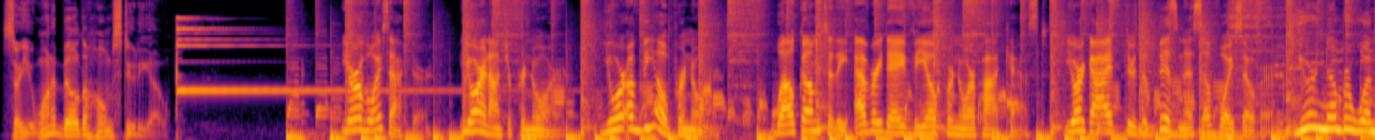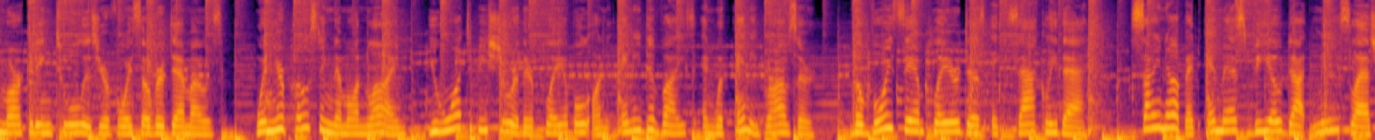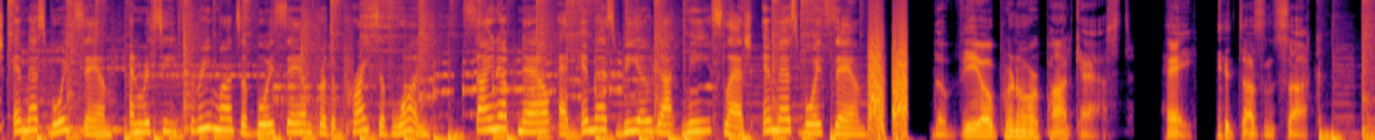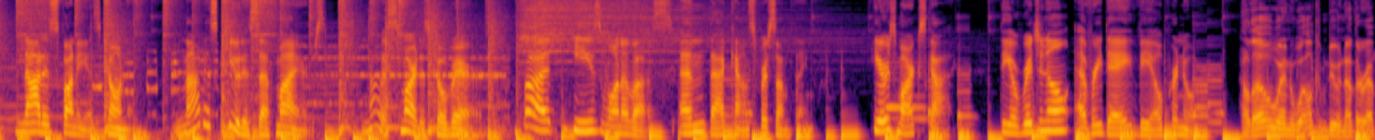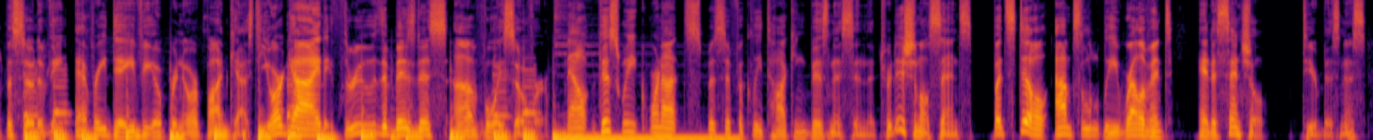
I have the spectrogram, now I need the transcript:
So, you want to build a home studio. You're a voice actor. You're an entrepreneur. You're a VOpreneur. Welcome to the Everyday VOpreneur podcast, your guide through the business of voiceover. Your number one marketing tool is your voiceover demos. When you're posting them online, you want to be sure they're playable on any device and with any browser. The VoiceZam player does exactly that. Sign up at msvo.me slash msvoicezam and receive three months of VoiceZam for the price of one. Sign up now at msvo.me slash msvoicezam. The VOpreneur Podcast. Hey, it doesn't suck. Not as funny as Conan, not as cute as Seth Meyers, not as smart as Colbert, but he's one of us, and that counts for something. Here's Marc Scott, the original everyday VOpreneur. Hello, and welcome to another episode of the Everyday VOpreneur podcast, your guide through the business of voiceover. Now, this week, we're not specifically talking business in the traditional sense, but still absolutely relevant and essential to your business.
